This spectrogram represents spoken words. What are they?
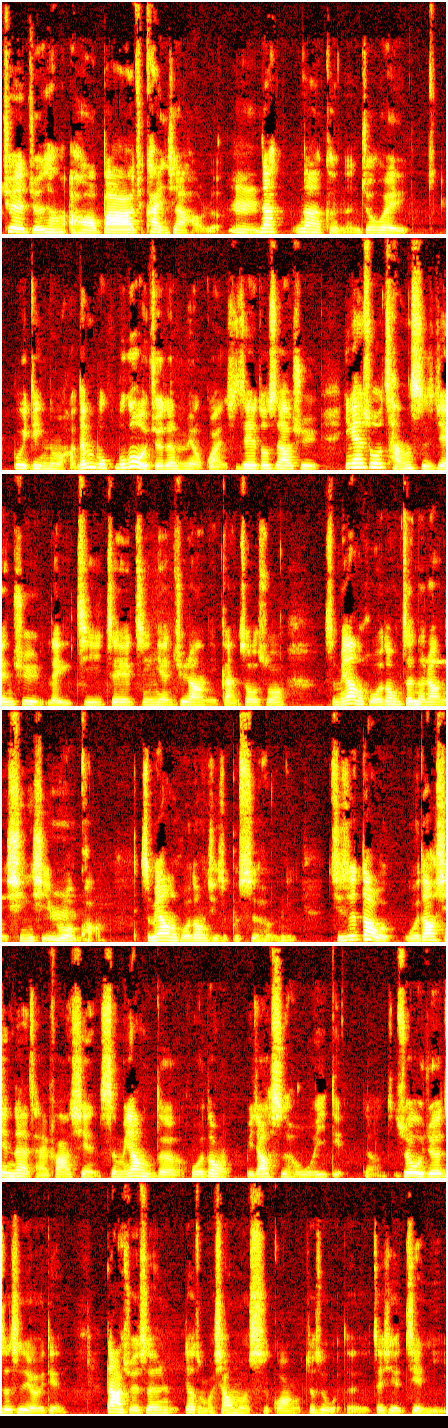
却觉得想啊，好吧，去看一下好了。嗯，那那可能就会不一定那么好，但不不过我觉得没有关系，这些都是要去，应该说长时间去累积这些经验，去让你感受说什么样的活动真的让你欣喜若嗯狂，什么样的活动其实不适合你。其实到我我到现在才发现，什么样的活动比较适合我一点，这样子，所以我觉得这是有一点大学生要怎么消磨时光，就是我的这些建议。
